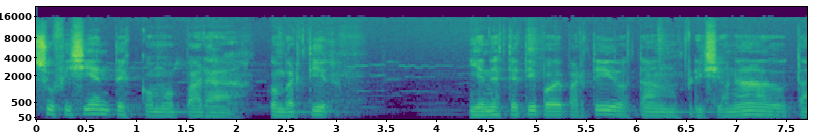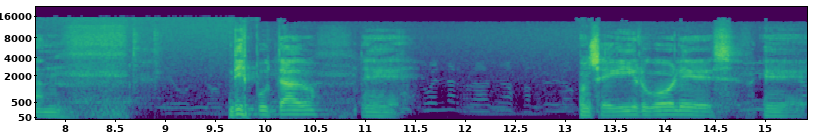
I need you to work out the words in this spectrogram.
suficientes como para convertir. Y en este tipo de partidos tan friccionado, tan disputado, eh, conseguir goles eh,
